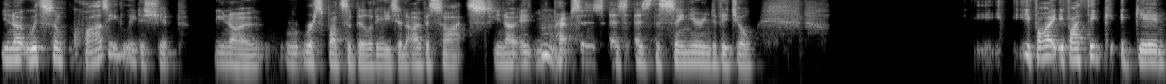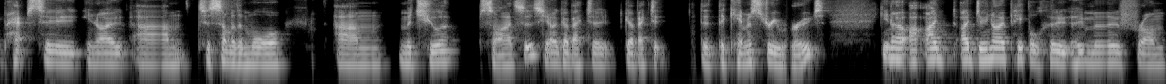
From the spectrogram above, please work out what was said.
you know, with some quasi leadership, you know, responsibilities and oversights. You know, it, mm. perhaps as, as as the senior individual. If I if I think again, perhaps to you know um, to some of the more um, mature sciences, you know, go back to go back to the, the chemistry route you know, I I do know people who who move from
